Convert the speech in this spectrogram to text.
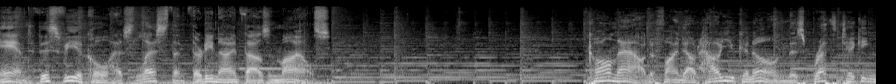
and this vehicle has less than 39,000 miles. Call now to find out how you can own this breathtaking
